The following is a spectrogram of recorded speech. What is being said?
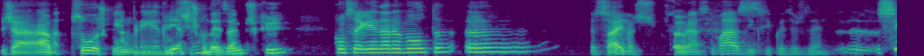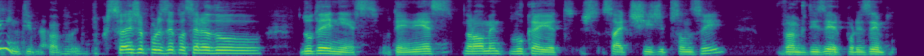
já há pessoas com é crianças com 10 anos que conseguem dar a volta a Sistemas de segurança básicos e coisas do género. Uh, Sim, tipo, pá, porque seja, por exemplo, a cena do, do DNS. O DNS normalmente bloqueia-te sites XYZ. Vamos dizer, por exemplo,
